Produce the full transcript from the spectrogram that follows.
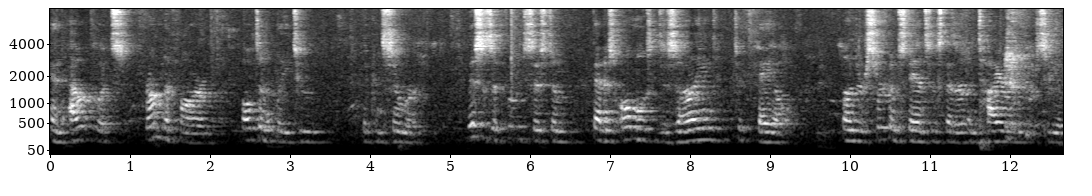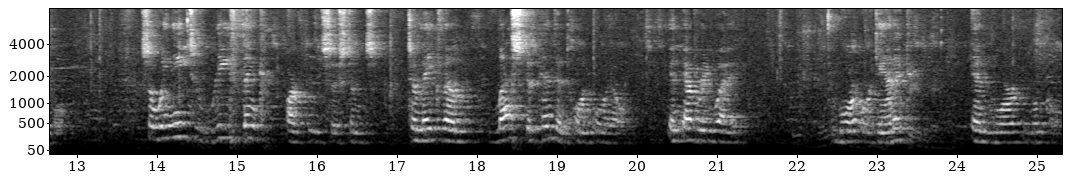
and outputs from the farm ultimately to the consumer. This is a food system that is almost designed to fail under circumstances that are entirely foreseeable. So we need to rethink our food systems to make them less dependent on oil in every way more organic, and more local.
